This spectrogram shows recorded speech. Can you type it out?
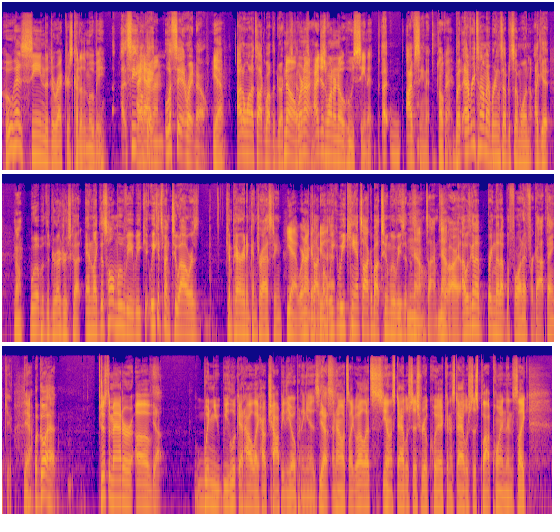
Who has seen the director's cut of the movie? Uh, See, I okay, haven't. let's say it right now. Yeah. I don't want to talk about the director. No, we're not. I just want to know who's seen it. Uh, I've seen it. Okay. But every time I bring this up to someone, I get No. well, but the director's cut, and like this whole movie, we could, we could spend two hours comparing and contrasting. Yeah, we're not going to do about, that. we, we can't talk about two movies at the No, same time. no. So, all right. I was going to bring that up before and I forgot. Thank you. Yeah. But go ahead. Just a matter of Yeah. when you we look at how like how choppy the opening is. Yes. And how it's like, well, let's, you know, establish this real quick and establish this plot. And it's like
